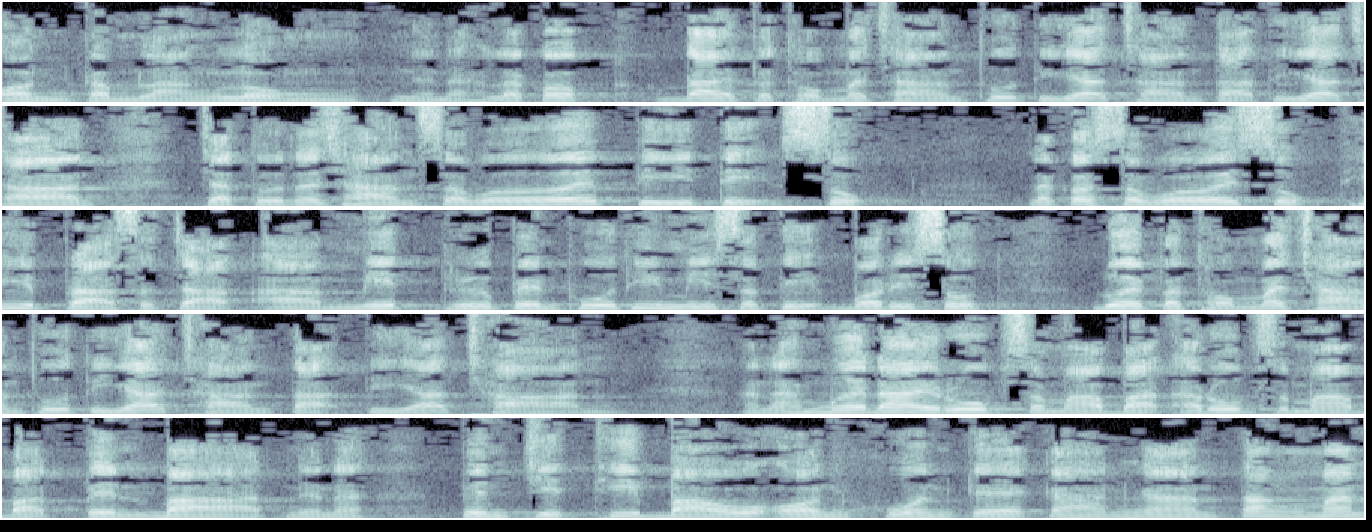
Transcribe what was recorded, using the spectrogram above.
อ่อนกำลังลงเนี่ยนะแล้วก็ได้ปฐมฌานทุติยฌานตติยฌานจตุตฌานเสวยปีติสุข แล้วก็เสวยสุขที่ปราศจากอามิตร หรือเป็นผู้ที่มีสติบริสุทธิ์ ด้วยปฐมฌานทุติยฌานตติยฌานนนะเมื่อได้รูปสมาบัติอรูปสมาบัติเป็นบาทเนี่ยนะเป็นจิตที่เบาอ่อนควรแก่การงานตั้งมั่น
